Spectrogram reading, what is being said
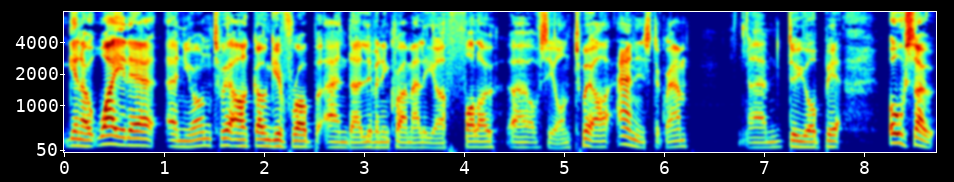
You know, while you're there and you're on Twitter, go and give Rob and uh, Living in Crime Alley a follow. Uh, obviously on Twitter and Instagram. Um, do your bit. Also,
